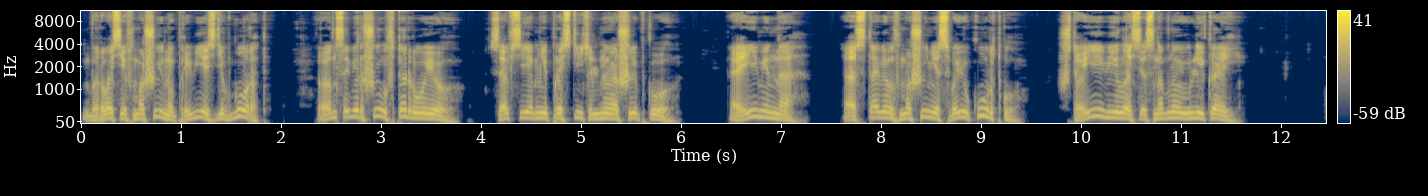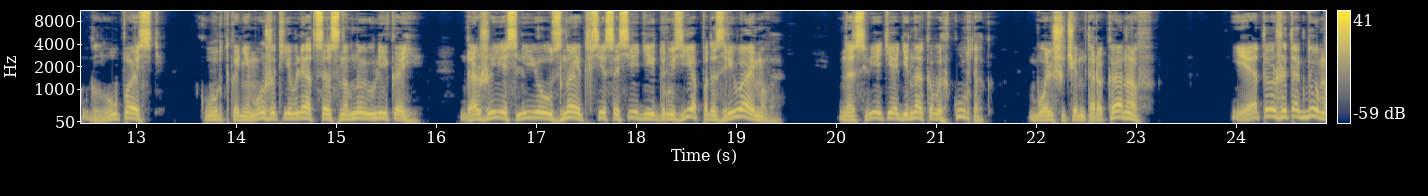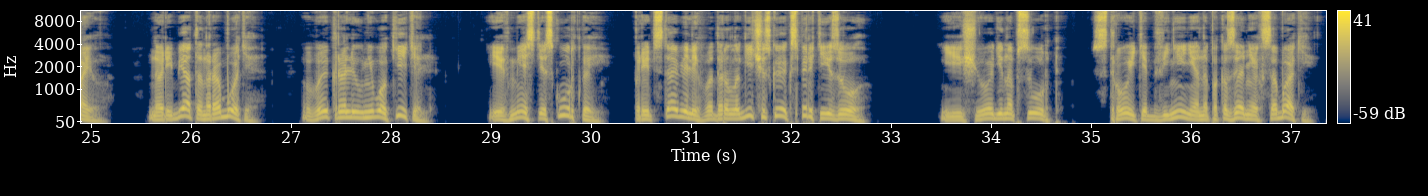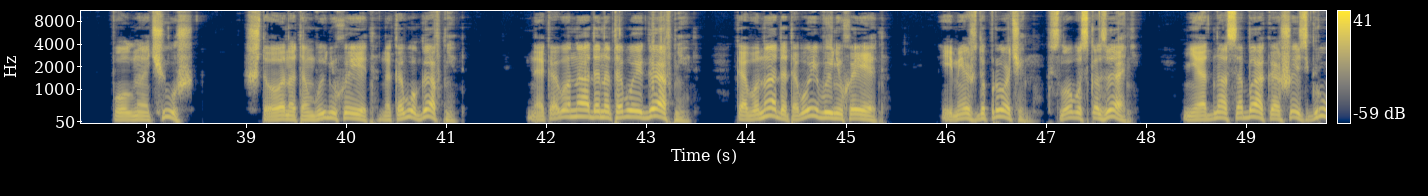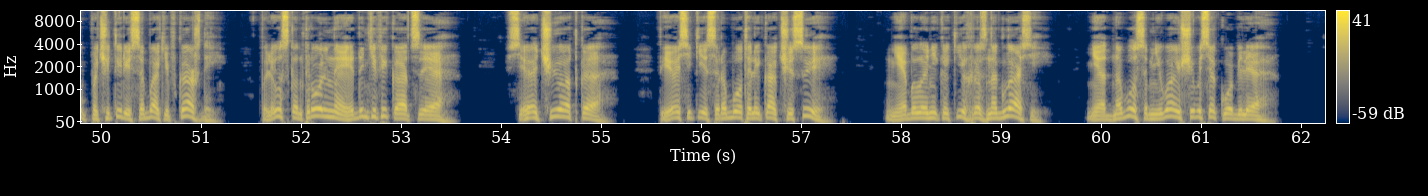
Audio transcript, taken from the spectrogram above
Бросив машину при въезде в город, он совершил вторую, совсем непростительную ошибку, а именно оставил в машине свою куртку, что и явилось основной уликой. Глупость. Куртка не может являться основной уликой, даже если ее узнают все соседи и друзья подозреваемого. На свете одинаковых курток больше, чем тараканов. Я тоже так думаю, но ребята на работе выкрали у него китель и вместе с курткой представили водорологическую экспертизу. Еще один абсурд — строить обвинения на показаниях собаки. Полная чушь. Что она там вынюхает, на кого гавкнет? На кого надо, на того и гавкнет. Кого надо, того и вынюхает. И между прочим, к слову сказать, не одна собака, а шесть групп по четыре собаки в каждой, плюс контрольная идентификация. Все четко. Песики сработали как часы. Не было никаких разногласий, ни одного сомневающегося кобеля.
